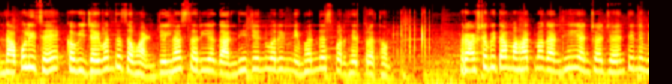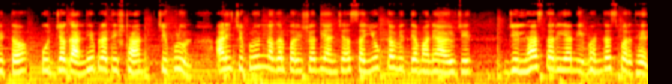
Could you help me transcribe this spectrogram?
दापोलीचे कवी जयवंत चव्हाण जिल्हास्तरीय गांधीजींवरील निबंध स्पर्धेत प्रथम. राष्ट्रपिता महात्मा गांधी यांच्या जयंतीनिमित्त पूज्य गांधी प्रतिष्ठान चिपळूण आणि चिपळूण नगर परिषद यांच्या संयुक्त विद्यमाने आयोजित जिल्हास्तरीय निबंध स्पर्धेत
